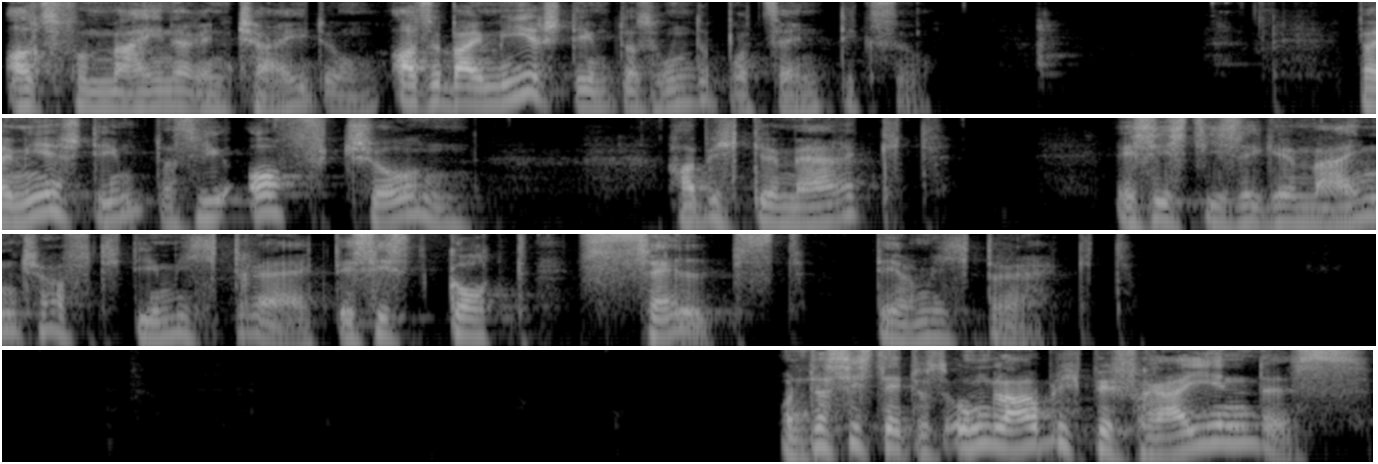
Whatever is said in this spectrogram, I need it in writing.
als von meiner Entscheidung. Also bei mir stimmt das hundertprozentig so. Bei mir stimmt das, wie oft schon habe ich gemerkt, es ist diese Gemeinschaft, die mich trägt. Es ist Gott selbst, der mich trägt. Und das ist etwas unglaublich Befreiendes.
